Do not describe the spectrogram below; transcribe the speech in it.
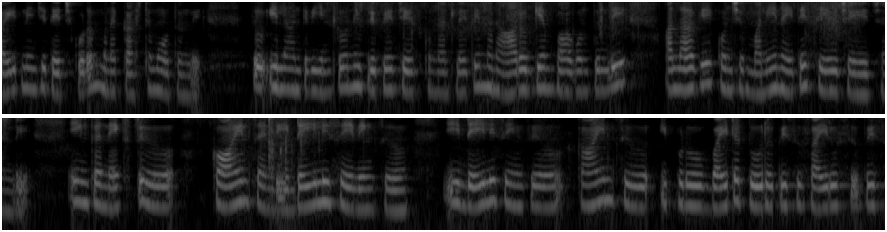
బయట నుంచి తెచ్చుకోవడం మనకు కష్టం అవుతుంది సో ఇలాంటివి ఇంట్లోనే ప్రిపేర్ చేసుకున్నట్లయితే మన ఆరోగ్యం బాగుంటుంది. అలాగే కొంచెం మనీని అయితే సేవ్ చేయొచ్చండి. ఇంకా నెక్స్ట్ కాయిన్స్ అండి. Daily savings. ఈ డైలీ సేవింగ్స్ కాయిన్స్ ఇప్పుడు బయట two rupees five rupees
